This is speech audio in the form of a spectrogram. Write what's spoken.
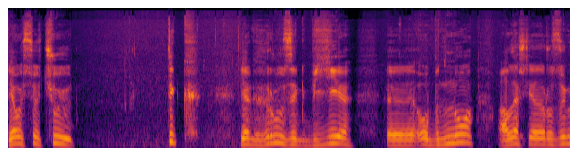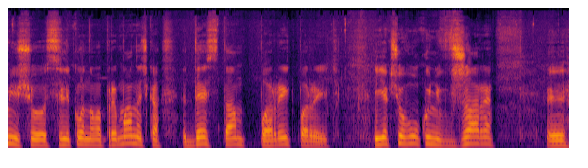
Я ось чую тик, як грузик б'є е, об дно, але ж я розумію, що силіконова приманочка десь там парить-парить. І якщо окунь вжаре е,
